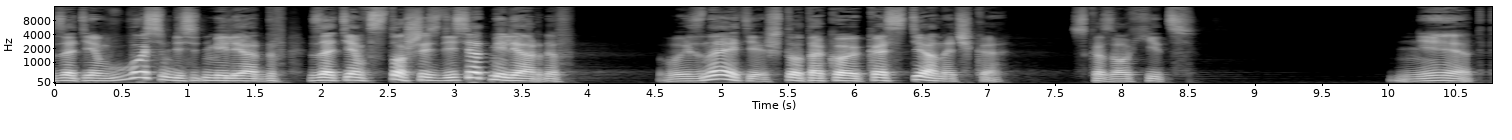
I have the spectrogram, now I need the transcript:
затем в 80 миллиардов, затем в 160 миллиардов?» «Вы знаете, что такое костяночка?» — сказал Хитц. «Нет»,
